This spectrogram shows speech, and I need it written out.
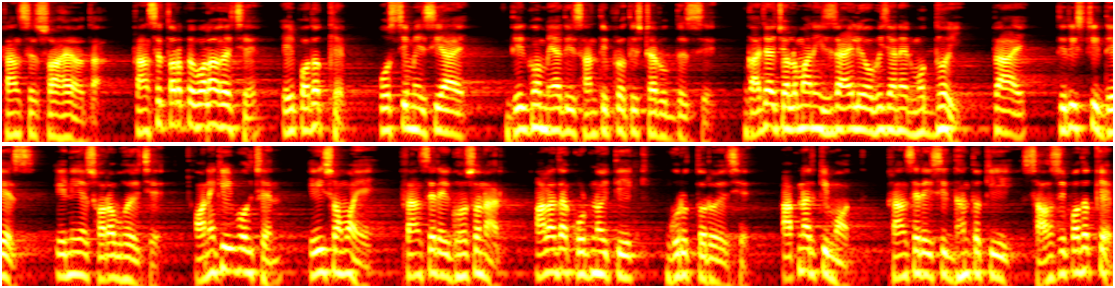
ফ্রান্সের সহায়তা। ফ্রান্সের তরফে বলা হয়েছে, এই পদক্ষেপ পশ্চিম এশিয়ায় দীর্ঘমেয়াদী শান্তি প্রতিষ্ঠার উদ্দেশ্যে। গাজায় চলমান ইসরায়েলি অভিযানের মধ্যেই প্রায় তিরিশটি দেশ এ নিয়ে সরব হয়েছে। অনেকেই বলছেন, এই সময়ে ফ্রান্সের এই ঘোষণার আলাদা কূটনৈতিক গুরুত্ব রয়েছে। আপনার কি মত? ফ্রান্সের এই সিদ্ধান্ত কি সাহসী পদক্ষেপ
